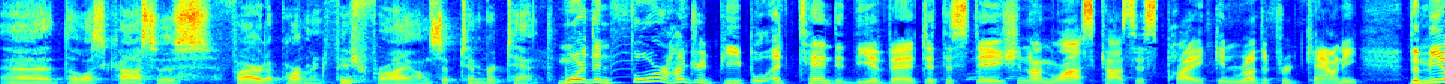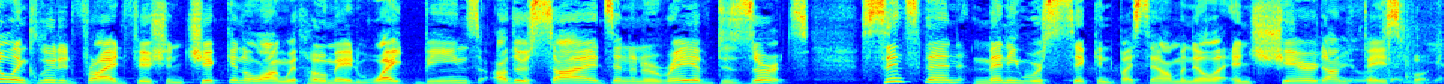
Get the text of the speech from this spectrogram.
uh, the Lascassas Fire Department fish fry on September 10th. More than 400 people attended the event at the station on Lascassas Pike in Rutherford County. The meal included fried fish and chicken, along with homemade white beans, other sides, and an array of desserts. Since then, many were sickened by salmonella and shared on Facebook.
